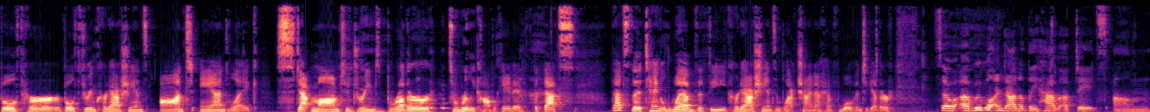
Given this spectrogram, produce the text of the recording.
both her both Dream Kardashian's aunt and like stepmom to Dream's brother. It's really complicated, but that's that's the tangled web that the Kardashians and Blac Chyna have woven together. So uh, we will undoubtedly have updates um,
